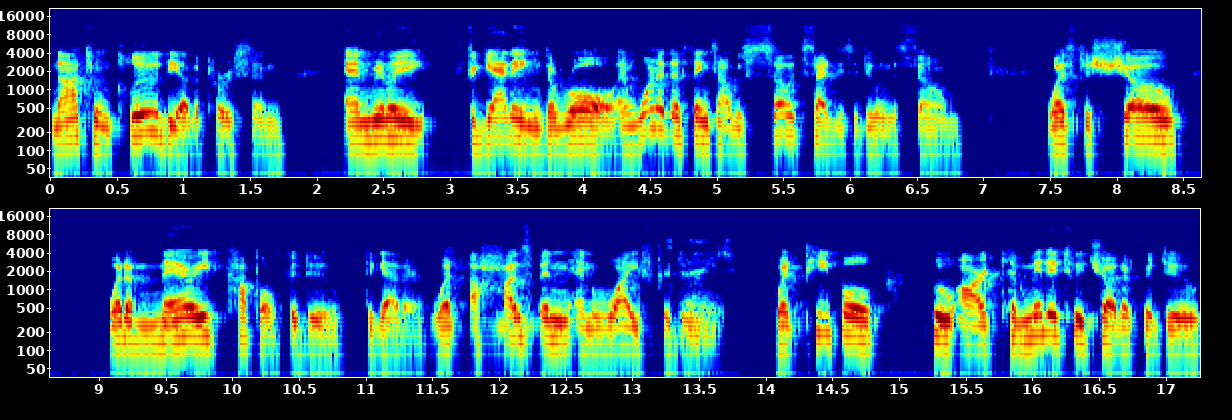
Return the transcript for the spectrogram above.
not to include the other person, and really forgetting the role. And one of the things I was so excited to do in this film was to show what a married couple could do together, what a mm. husband and wife could do, right. what people who are committed to each other could do.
